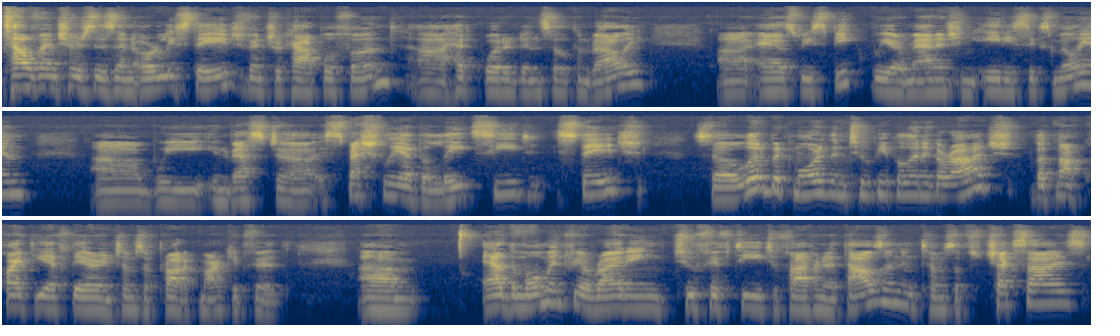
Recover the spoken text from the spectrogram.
Tau Ventures is an early stage venture capital fund uh, headquartered in Silicon Valley. Uh, as we speak, we are managing 86 million. Uh, we invest uh, especially at the late seed stage. So a little bit more than two people in a garage, but not quite yet there in terms of product market fit. Um, at the moment, we are writing 250 to 500,000 in terms of check size.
